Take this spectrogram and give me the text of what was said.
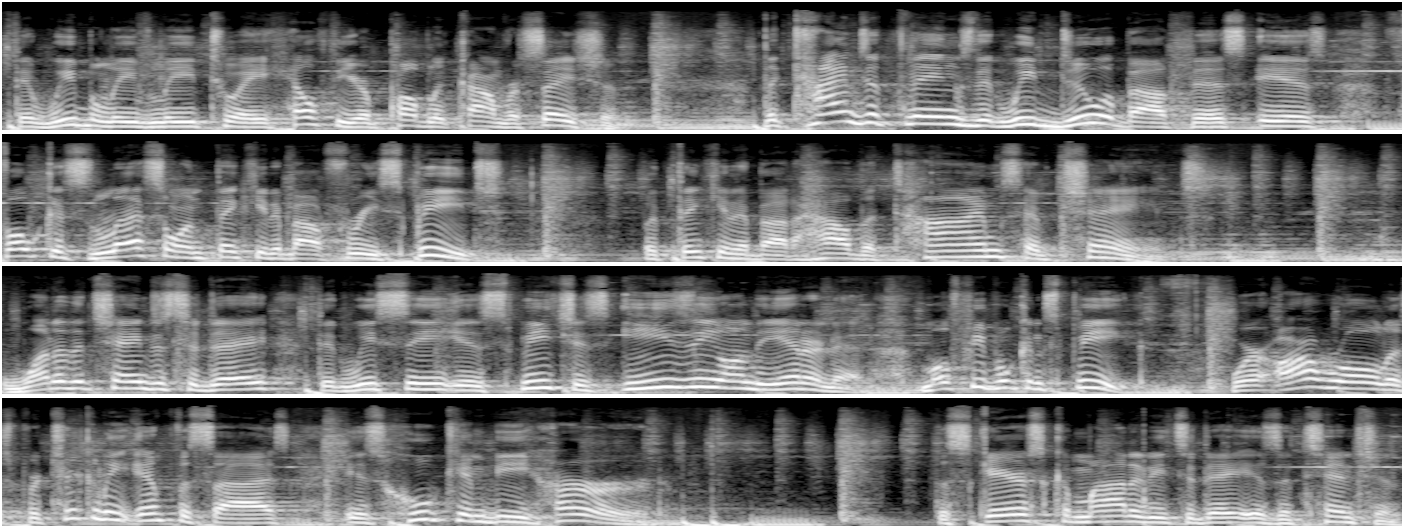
that we believe lead to a healthier public conversation. The kinds of things that we do about this is focus less on thinking about free speech, but thinking about how the times have changed. One of the changes today that we see is speech is easy on the internet. Most people can speak. Where our role is particularly emphasized is who can be heard. The scarce commodity today is attention.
